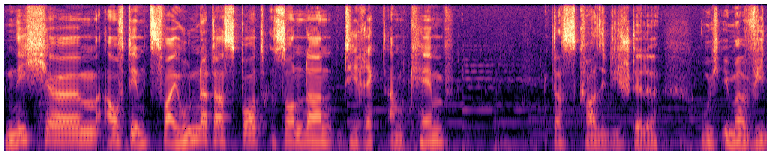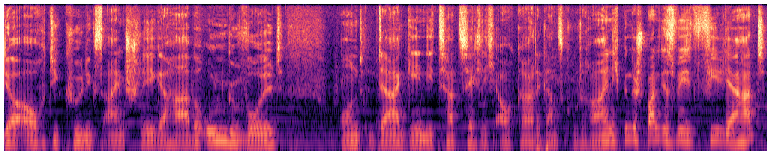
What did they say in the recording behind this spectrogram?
Nicht ähm, auf dem 200er-Spot, sondern direkt am Camp. Das ist quasi die Stelle, wo ich immer wieder auch die Königseinschläge habe, ungewollt. Und da gehen die tatsächlich auch gerade ganz gut rein. Ich bin gespannt wie viel der hat.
